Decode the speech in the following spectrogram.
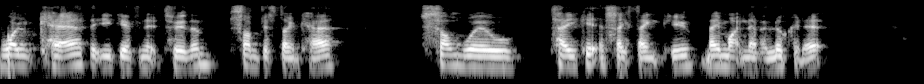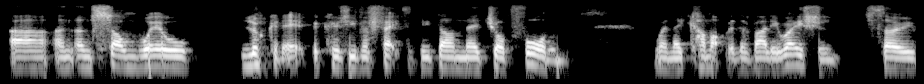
won't care that you're giving it to them. Some just don't care. Some will take it and say thank you. They might never look at it, uh, and, and some will look at it because you've effectively done their job for them when they come up with a valuation. So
